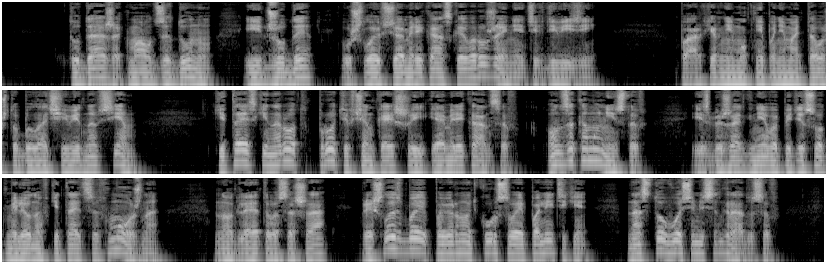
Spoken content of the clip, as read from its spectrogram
Туда же, к Мао Цзэдуну и Джуде, ушло и все американское вооружение этих дивизий. Паркер не мог не понимать того, что было очевидно всем. Китайский народ против Чан Кайши и американцев, он за коммунистов, избежать гнева 500 миллионов китайцев можно, но для этого США пришлось бы повернуть курс своей политики на 180 градусов,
